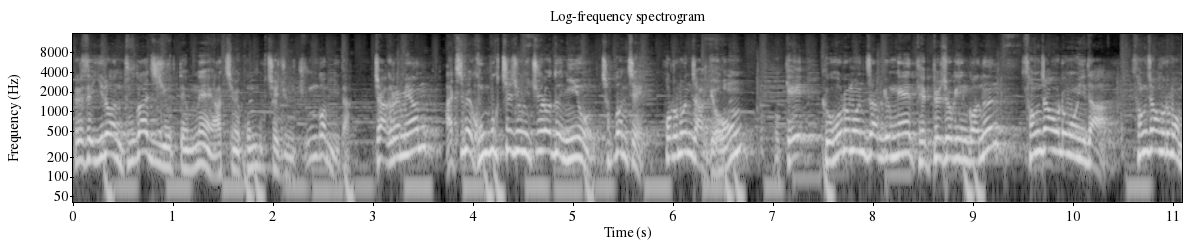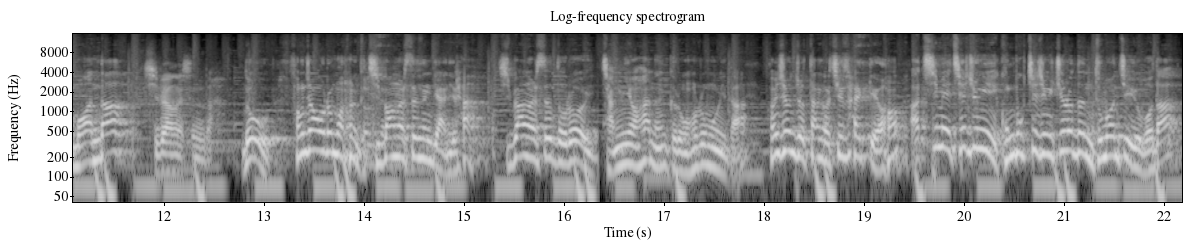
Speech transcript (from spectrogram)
그래서 이런 두 가지 이유 때문에 아침에 공복 체중이 준 겁니다. 자, 그러면 아침에 공복 체중이 줄어든 이유 첫 번째 호르몬 작용. 오케이? 그 호르몬 작용의 대표적인 거는 성장 호르몬이다. 성장 호르몬 뭐 한다? 지방을 쓴다. 노 성장 호르몬은 지방을 쓰는 게 아니라 지방을 쓰도록 장려하는 그런 호르몬이다. 컨디션 좋다는 거 취소할게요. 아침에 체중이 공복 체중이 줄어든 두 번째 이유 보다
